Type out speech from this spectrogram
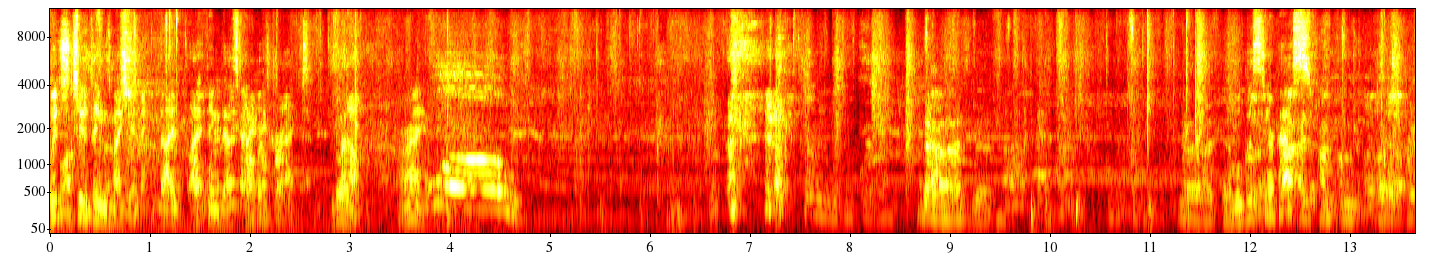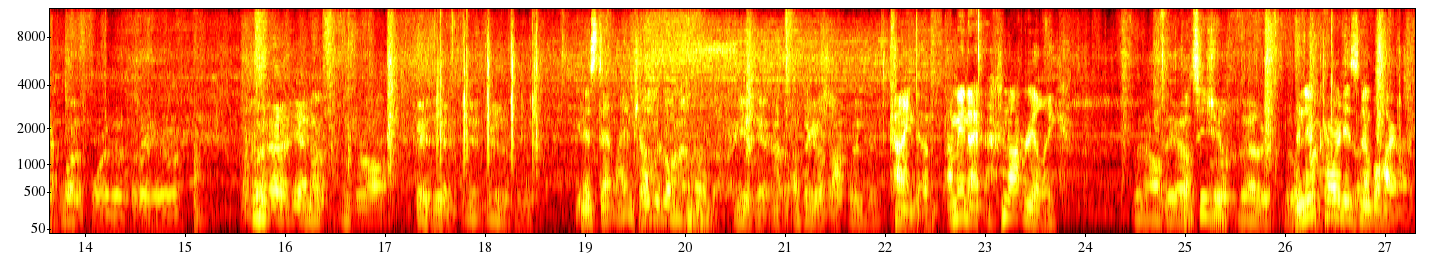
Which two blocking things am I getting? I, I think that's probably correct. Go ahead. All right. Whoa! no, no, that's good. No, no, that's Double Glistener I, pass? I, I'm, I'm, I'm, I'm one of four of the, the regular one. No, no, yeah, no, these are all good. Yeah, these, these are the Missed that land drop. We're going up though, right? Yeah, yeah, I'm, I'm picking Wednesday. Kind of. I mean, I, not really. With all the, uh, What's easier? the other. The new card is Noble Hierarch.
